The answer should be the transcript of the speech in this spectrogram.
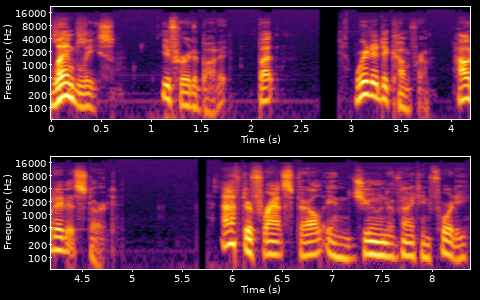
Lend Lease. You've heard about it, but where did it come from? How did it start? After France fell in June of 1940,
